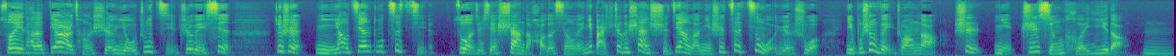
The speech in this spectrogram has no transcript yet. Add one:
所以它的第二层是有助己之为信，就是你要监督自己做这些善的好的行为。你把这个善实践了，你是在自我约束，你不是伪装的，是你知行合一的，嗯，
